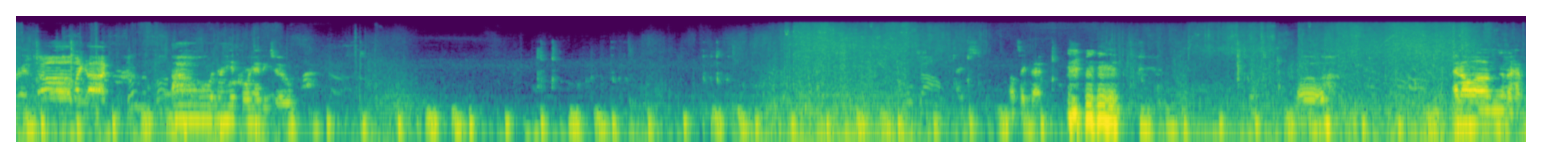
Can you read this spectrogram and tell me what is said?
Rip. Oh my god! Oh, and I hit for heavy too. Nice. I'll take that. oh. And I'll, I'm gonna have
